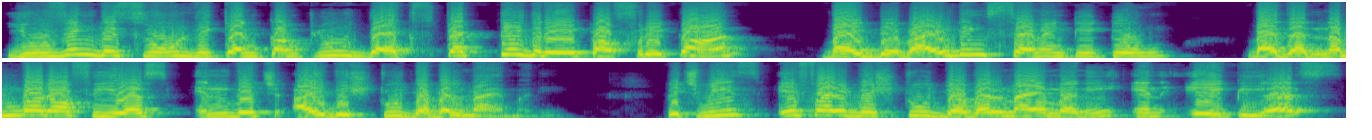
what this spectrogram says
using this rule, we can compute the expected rate of return by dividing 72 by the number of years in which I wish to double my money. Which means if I wish to double my money in 8 years,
